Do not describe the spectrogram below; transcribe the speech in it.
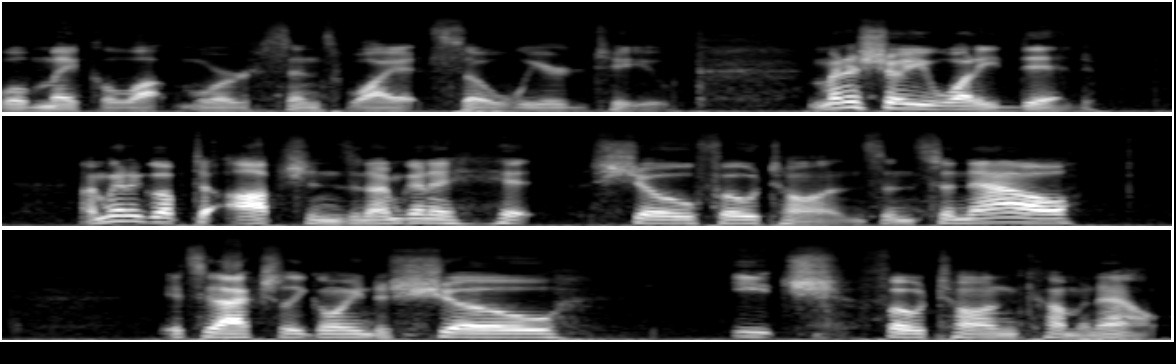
will make a lot more sense why it's so weird to you. I'm going to show you what he did. I'm going to go up to options and I'm going to hit show photons and so now it's actually going to show each photon coming out.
